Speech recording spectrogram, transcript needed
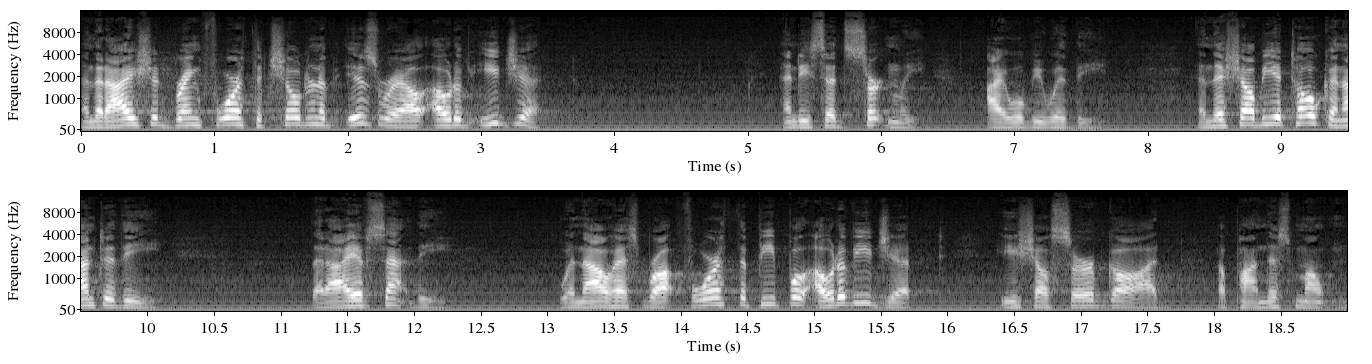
and that I should bring forth the children of Israel out of Egypt? And he said, Certainly, I will be with thee. And this shall be a token unto thee that I have sent thee. When thou hast brought forth the people out of Egypt, ye shall serve God upon this mountain.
